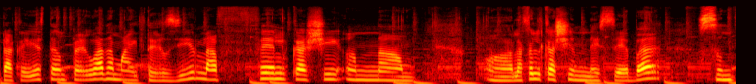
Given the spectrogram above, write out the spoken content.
dacă este în perioada mai târziu, la fel ca și în, uh, la fel ca și în Neseber, sunt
